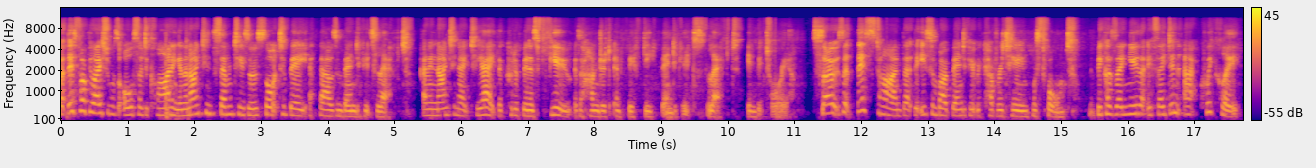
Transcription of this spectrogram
But this population was also declining. In the 1970s, there was thought to be 1,000 bandicoots left. And in 1988, there could have been as few as 150 bandicoots left in Victoria. So it was at this time that the Eastern Barred Bandicoot Recovery Team was formed because they knew that if they didn't act quickly,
